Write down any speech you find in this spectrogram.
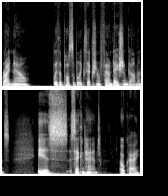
right now with a possible exception of foundation garments, is secondhand. Okay.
